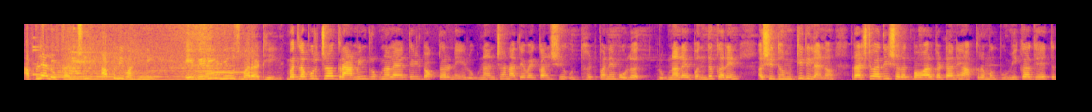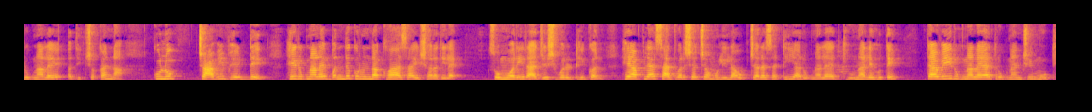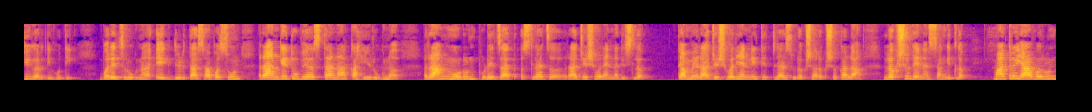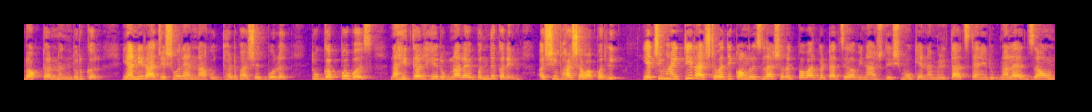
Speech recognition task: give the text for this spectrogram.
आपल्या लोकांची आपली वाहिनी एबीडी न्यूज मराठी. बदलापूरच्या ग्रामीण रुग्णालयातील डॉक्टरने रुग्णांच्या नातेवाईकांशी उद्धटपणे बोलत रुग्णालय बंद करेन अशी धमकी दिल्यानं राष्ट्रवादी शरद पवार गटाने आक्रमक भूमिका घेत रुग्णालय अधीक्षकांना कुलूप चावी भेट देत हे रुग्णालय बंद करून दाखवा असा इशारा दिलाय. सोमवारी राजेश्वर ढेकन हे आपल्या सात वर्षाच्या मुलीला उपचारासाठी या रुग्णालयात घेऊन आले होते. त्यावेळी रुग्णालयात रुग्णांची मोठी गर्दी होती. बरेच रुग्ण एक दीड तासापासून रांगेत उभे असताना काही रुग्ण रांग मोडून पुढे जात असल्याचं राजेश्वर यांना दिसलं. त्यामुळे राजेश्वर यांनी तिथल्या सुरक्षा रक्षकाला लक्ष देण्यास सांगितलं. मात्र यावरून डॉक्टर नंदुरकर यांनी राजेश्वर यांना उद्धट भाषेत बोलत तू गप्प बस नाहीतर हे रुग्णालय बंद करेन अशी भाषा वापरली. याची माहिती राष्ट्रवादी काँग्रेसला शरद पवार गटाचे अविनाश देशमुख यांना मिळताच त्यांनी रुग्णालयात जाऊन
